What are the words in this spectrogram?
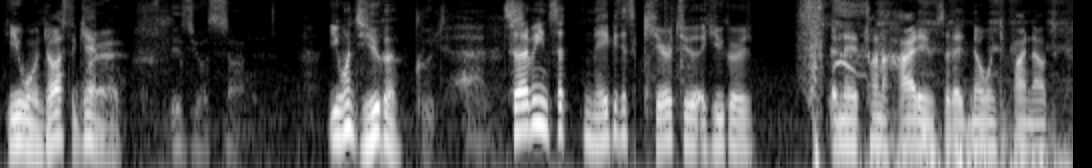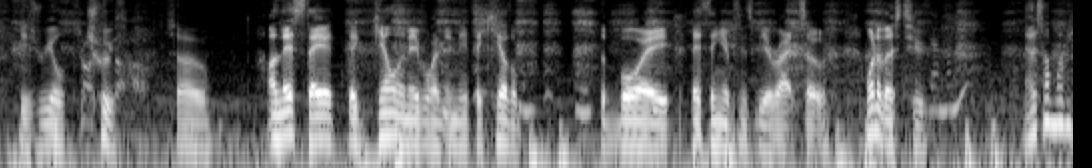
He won't ask again. Where is your son? You want Hugo. Good hand. So that means that maybe there's a cure to a Hugo and they're trying to hide him so that no one can find out his real truth. So unless they they killing everyone and if they kill the the boy they think everything's gonna be alright. So one of those two. No, it's not mommy.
